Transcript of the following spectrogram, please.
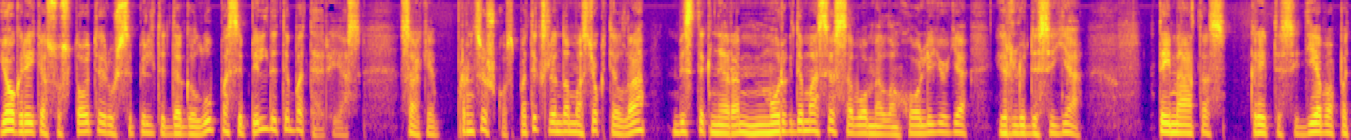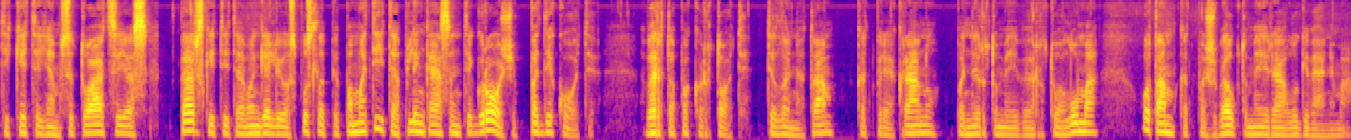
jog reikia sustoti ir užsipilti degalų, pasipildyti baterijas, sakė Pranciškus, patikslindamas, jog tyla vis tik nėra murgdimasi savo melancholijoje ir liudisyje. Tai metas kreiptis į Dievą, patikėti jam situacijas, perskaityti Evangelijos puslapį, pamatyti aplink esantį grožį, padėkoti. Verta pakartoti. Tila ne tam, kad prie ekranų panirtume į virtualumą, o tam, kad pažvelgtume į realų gyvenimą.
